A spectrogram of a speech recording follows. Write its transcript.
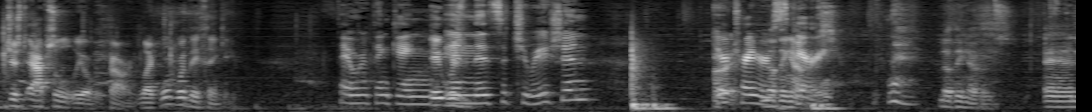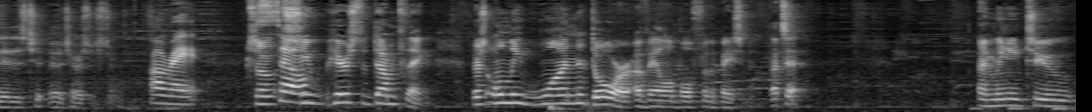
Just absolutely overpowered. Like, what were they thinking? They were thinking It was- in this situation, All your right, traitor's nothing scary. happens. Nothing happens, and it is Ch- uh, Cherish's turn. All right. So, So- see, here's the dumb thing. There's only one door available for the basement. That's it. And we need to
